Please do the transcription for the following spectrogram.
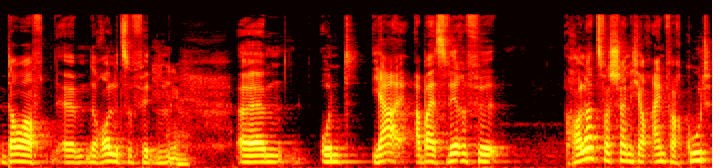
dauerhaft äh, eine Rolle zu finden. Ja. Ähm, und ja, aber es wäre für Hollands wahrscheinlich auch einfach gut,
